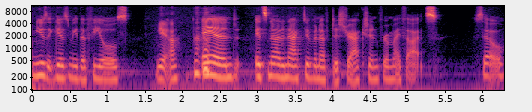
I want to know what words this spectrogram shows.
music gives me the feels. Yeah. and it's not an active enough distraction from my thoughts. So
